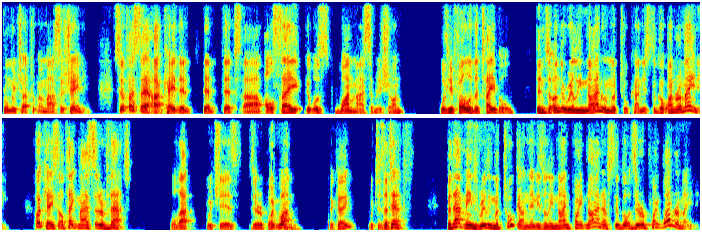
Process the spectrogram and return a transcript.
from which I took my Maser Sheni. So if I say, okay, that, that, that uh, I'll say it was one Maser Rishon, well, if you follow the table, then it's only really nine women took and you still got one remaining. Okay, so I'll take Maser of that. Well, that, which is 0.1, okay, which is a tenth. But that means really Matukan then is only 9.9, I've still got 0.1 remaining.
